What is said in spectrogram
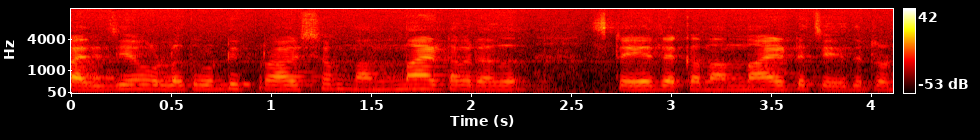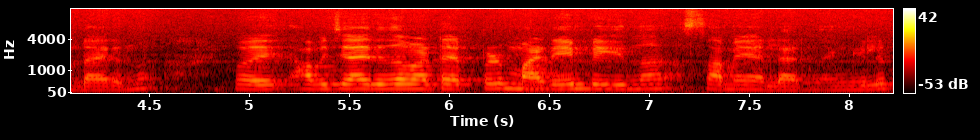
പരിചയമുള്ളത് കൊണ്ട് ഇപ്രാവശ്യം നന്നായിട്ട് അവരത് സ്റ്റേജൊക്കെ നന്നായിട്ട് ചെയ്തിട്ടുണ്ടായിരുന്നു. ഇപ്പോൾ അവിചാരിതമായിട്ട് എപ്പോഴും മഴയും പെയ്യുന്ന സമയമല്ലായിരുന്നു. എങ്കിലും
